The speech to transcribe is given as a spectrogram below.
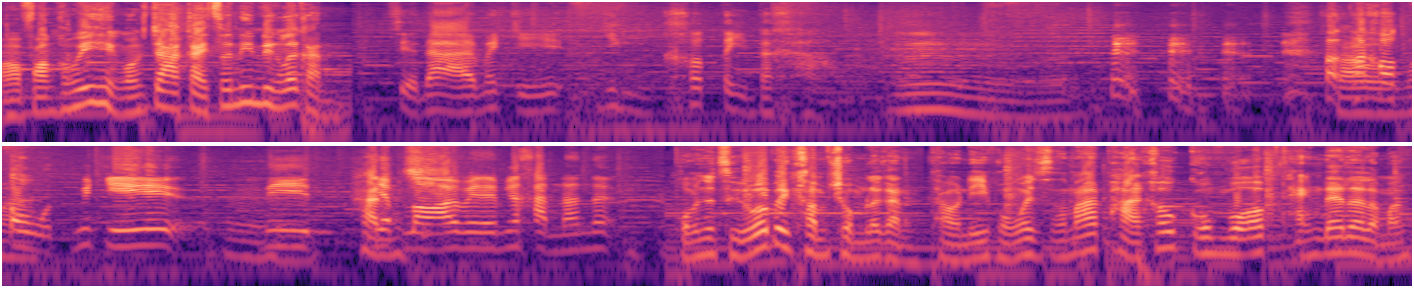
มาฟังความคิดเห็นของจ่าไก่สักนิดนึงแล้วกัน เสียดายเมื่อกี้ยิงเข้าตีนตะขาบอืมถ้าเศร้าถ้าเขามากตูดเมื่อกี้อืมนี่หันเรียบร้อยไปเลยไม่คันนั้นนะผมจะถือว่าเป็นคำชมแล้วกันเท่านี้ผมก็จะสามารถผ่านเข้ากรม World of Tank ได้แล้วหรือมั้ง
